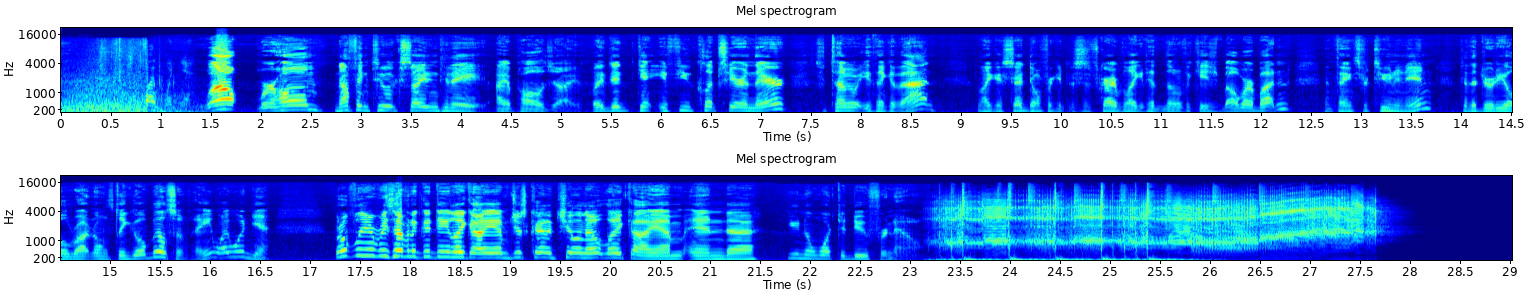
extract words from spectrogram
Why wouldn't you? Well, we're home. Nothing too exciting today. I apologize. But I did get a few clips here and there. So tell me what you think of that. Like I said, don't forget to subscribe, and like, and hit the notification bell bar button. And thanks for tuning in to the dirty old, rotten old, stinky old Billsiff. Hey, why wouldn't you? But hopefully everybody's having a good day like I am, just kind of chilling out like I am, and uh, you know what to do for now.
